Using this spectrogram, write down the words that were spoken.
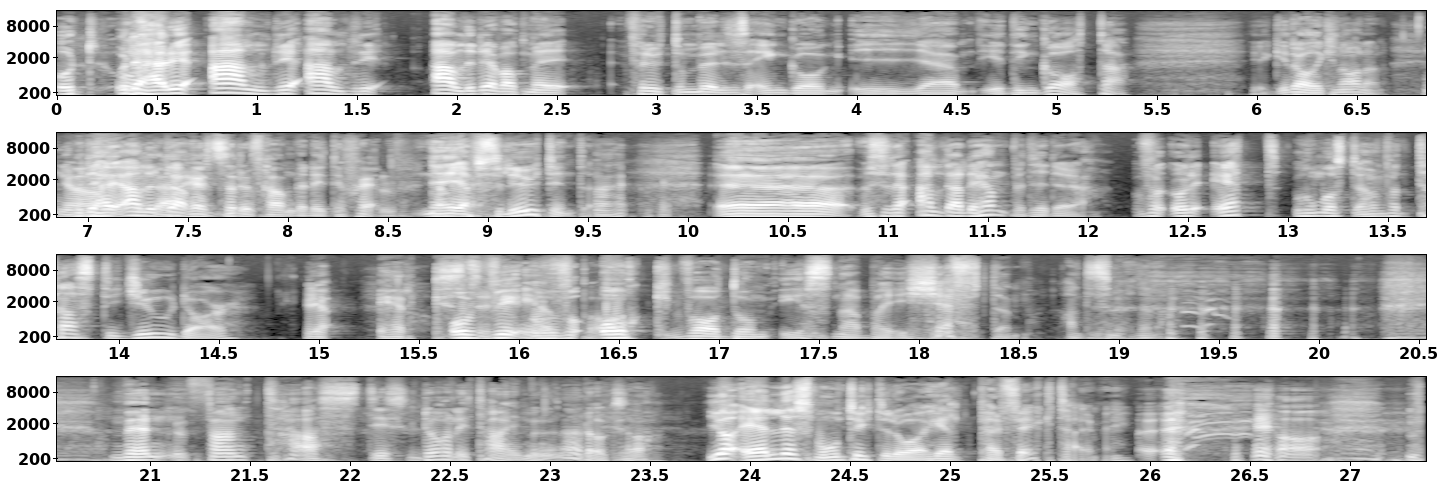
Och, och det här har ju aldrig, aldrig, aldrig drabbat mig, förutom möjligtvis en gång i, eh, i din gata, radiokanalen. Ja, Men det har ju aldrig där hetsade du fram det lite själv. Nej, absolut inte. Nej, okej. Eh, så det har aldrig, aldrig hänt mig tidigare. Och ett, hon måste ha en fantastisk judar, Ja, och, vi, och, och vad de är snabba i käften, antisemiterna. Men fantastiskt dålig timing hade också. Ja, eller som hon tyckte då, helt perfekt timing. Ja, men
